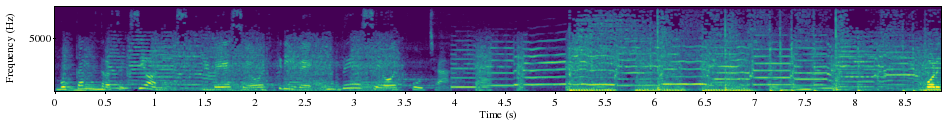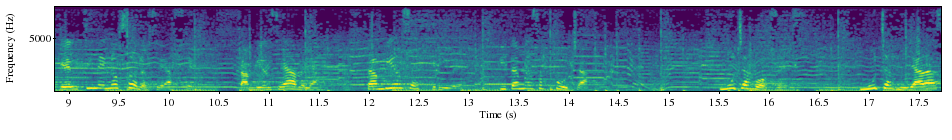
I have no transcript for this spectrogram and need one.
Busca nuestras secciones, BSO Escribe y BSO Escucha. Porque el cine no solo se hace, también se habla, también se escribe y también se escucha. Muchas voces, muchas miradas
